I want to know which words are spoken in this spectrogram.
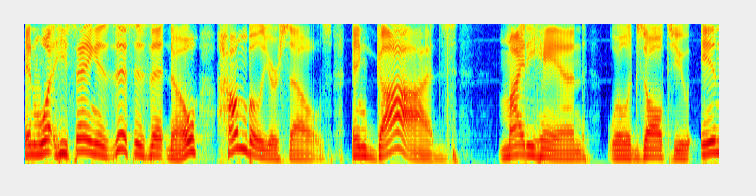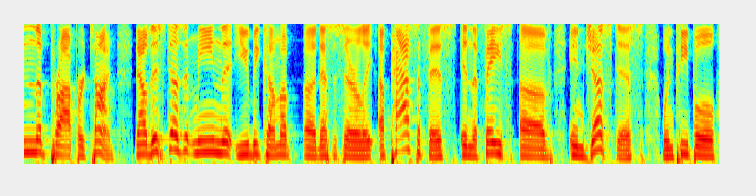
And what he's saying is this is that no, humble yourselves, and God's mighty hand will exalt you in the proper time. Now, this doesn't mean that you become a uh, necessarily a pacifist in the face of injustice when people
